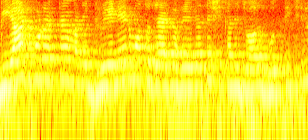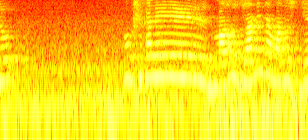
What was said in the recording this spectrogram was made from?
বিরাট বড় একটা মানে ড্রেনের মতো জায়গা হয়ে গেছে, সেখানে জল ভর্তি ছিল। এবং সেখানে মানুষ জানে না, মানুষ যে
